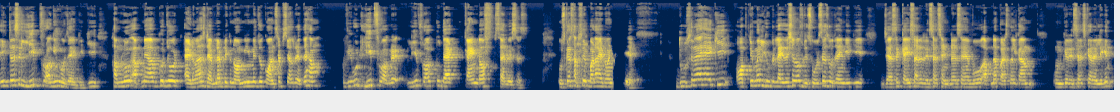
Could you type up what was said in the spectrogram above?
एक तरह से लीप फ्रॉगिंग हो जाएगी कि हम लोग अपने आप को जो एडवांस डेवलप्ड इकोनॉमी में जो कॉन्सेप्ट चल रहे थे, हम we would leapfrog leapfrog to that kind of services उसका सबसे बड़ा एडवांटेज है। दूसरा है कि ऑप्टिमल यूटिलाइजेशन ऑफ़ रिसोर्सेज हो जाएँगे कि जैसे कई सारे रिसर्च सेंटर्स हैं, वो अपना पर्सनल काम उनके रिसर्च कर रहे हैं, लेकिन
